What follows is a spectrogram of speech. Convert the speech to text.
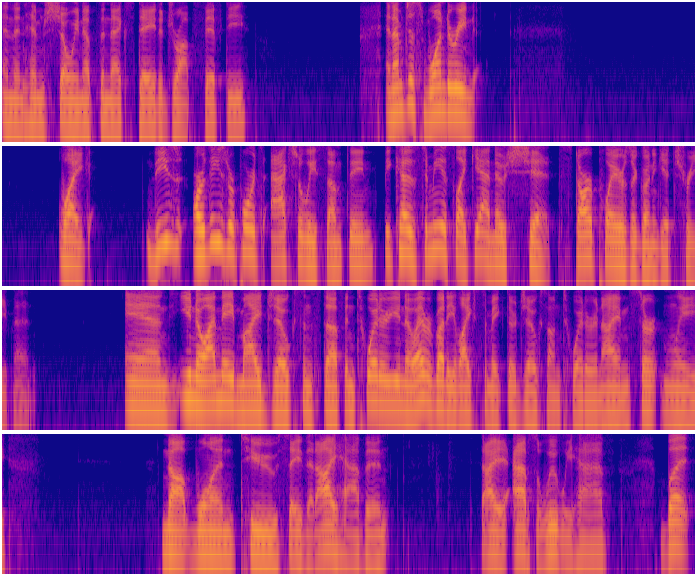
and then him showing up the next day to drop 50. And I'm just wondering like these are these reports actually something? Because to me it's like yeah no shit. Star players are going to get treatment. And you know i made my jokes and stuff. And twitter you know everybody likes to make their jokes on twitter. And i am certainly not one to say that i haven't. I absolutely have. But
